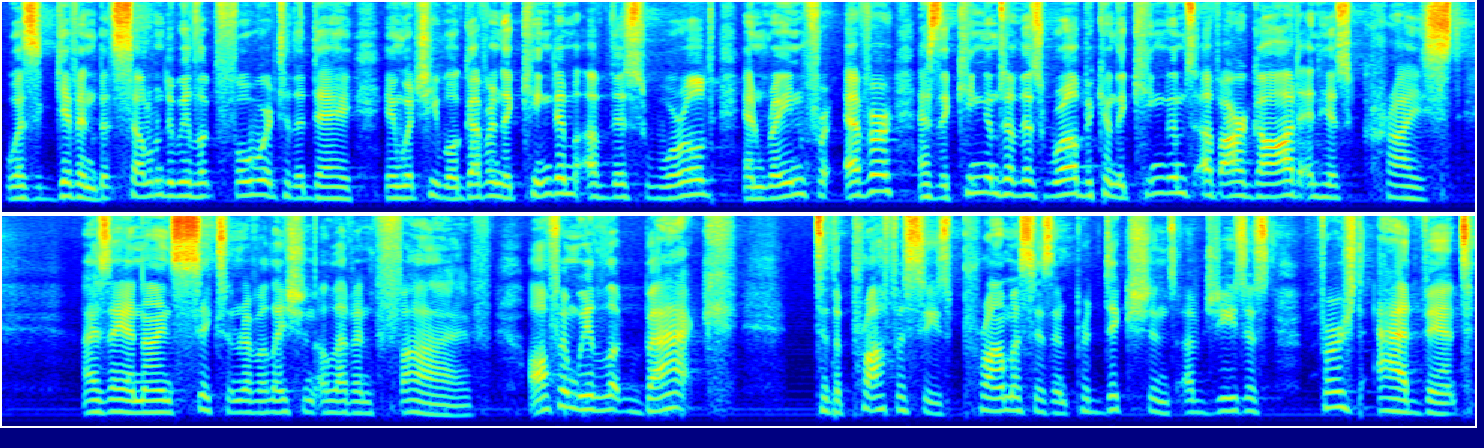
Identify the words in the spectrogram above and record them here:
was given, but seldom do we look forward to the day in which he will govern the kingdom of this world and reign forever as the kingdoms of this world become the kingdoms of our God and his Christ. Isaiah 9, 6 and Revelation 11, 5. Often we look back to the prophecies, promises, and predictions of Jesus' first advent,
